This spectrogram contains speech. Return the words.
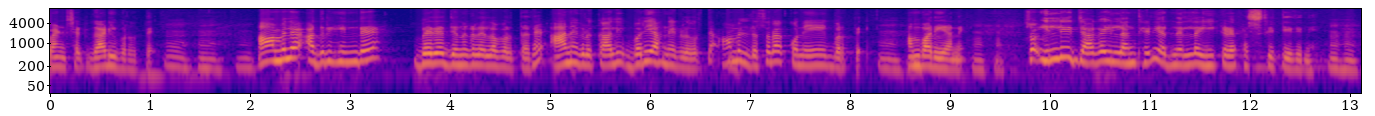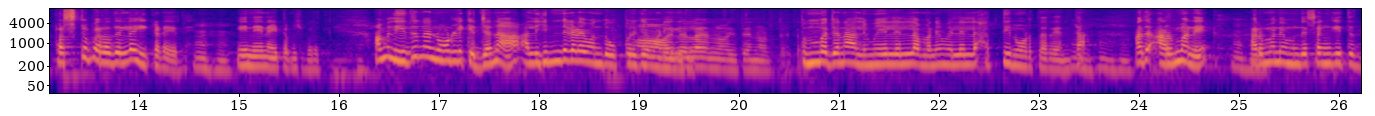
ಬ್ಯಾಂಡ್ ಸೆಟ್ ಗಾಡಿ ಬರುತ್ತೆ. ಆಮೇಲೆ ಅದ್ರ ಹಿಂದೆ ಬೇರೆ ಜನಗಳೆಲ್ಲ ಬರ್ತಾರೆ. ಆನೆಗಳು ಖಾಲಿ ಬರೀ ಆನೆಗಳು ಬರುತ್ತೆ. ಆಮೇಲೆ ದಸರಾ ಕೊನೆಗೆ ಬರುತ್ತೆ. ಅಂಬಾರಿ ಆನೆ. ಸೊ ಇಲ್ಲಿ ಜಾಗ ಇಲ್ಲ ಅಂತ ಹೇಳಿ ಅದನ್ನೆಲ್ಲ ಈ ಕಡೆ ಫಸ್ಟ್ ಇಟ್ಟಿದ್ದೀನಿ. ಫಸ್ಟ್ ಬರೋದೆಲ್ಲ ಈ ಕಡೆ ಇದೆ. ಏನೇನು ಐಟಮ್ಸ್ ಬರುತ್ತೆ? ಆಮೇಲೆ ಇದನ್ನ ನೋಡ್ಲಿಕ್ಕೆ ಜನ ಅಲ್ಲಿ ಹಿಂದೆಗಡೆ ಒಂದು ಉಪ್ಪರಿಗೆ ಮಾಡಿ ಇದೆ. ನೋಡ್ತಾ ಇದ್ದೆ ತುಂಬ ಜನ ಅಲ್ಲಿ ಮೇಲೆಲ್ಲ ಮನೆ ಮೇಲೆಲ್ಲ ಹತ್ತಿ ನೋಡ್ತಾರೆ ಅಂತ. ಅದು ಅರಮನೆ. ಅರಮನೆ ಮುಂದೆ ಸಂಗೀತದ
